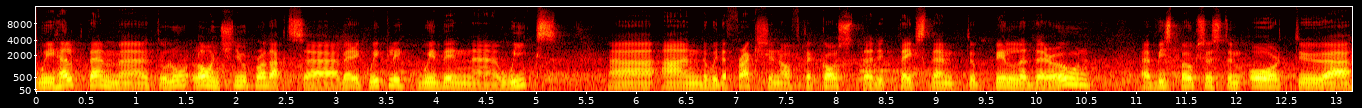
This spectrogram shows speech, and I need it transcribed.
we help them uh, to launch new products uh, very quickly, within weeks, and with a fraction of the cost that it takes them to build their own bespoke system or to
